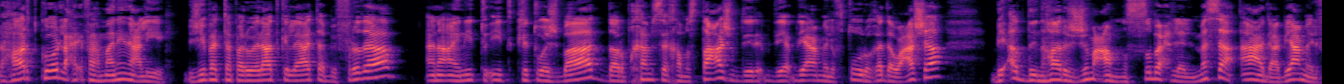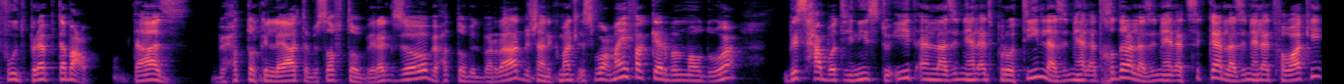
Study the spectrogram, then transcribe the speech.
hardcore رح فهمانين عليه. بجيب ال Tupperwareات كلياتها بفرضها أنا I need to eat ثلاث وجبات ضرب 5 15 بدي بدي بدي أعمل فطور وغدا وعشاء. بيقضي نهار الجمعة من الصبح للمساء قاعد عم بيعمل food prep تبعه. ممتاز. بيحطه كلياته بصفته بيركزه بيحطه بالبراد مشان كمان الأسبوع ما يفكر بالموضوع. بيسحب what he to eat أنا لازمني هالقد بروتين لازمني هالقد خضرة لازمني هالقد سكر لازمني هالقد فواكه.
